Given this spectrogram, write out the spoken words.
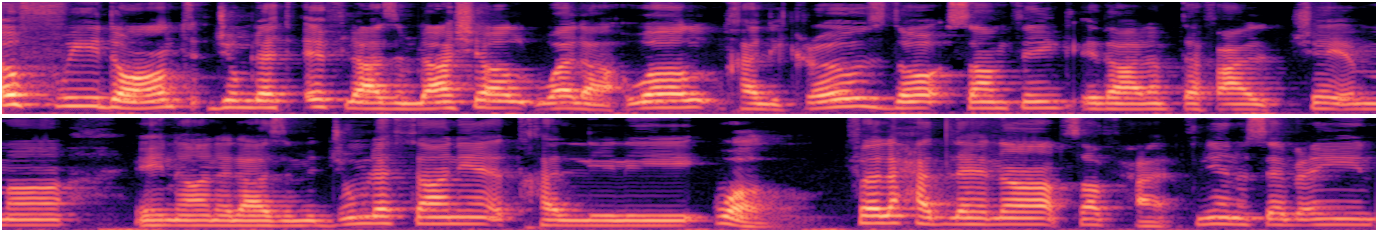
If we don't جملة if لازم لا shall ولا will خلي crows do something إذا لم تفعل شيء ما هنا أنا لازم الجملة الثانية تخلي لي will فلحد لهنا بصفحة 72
